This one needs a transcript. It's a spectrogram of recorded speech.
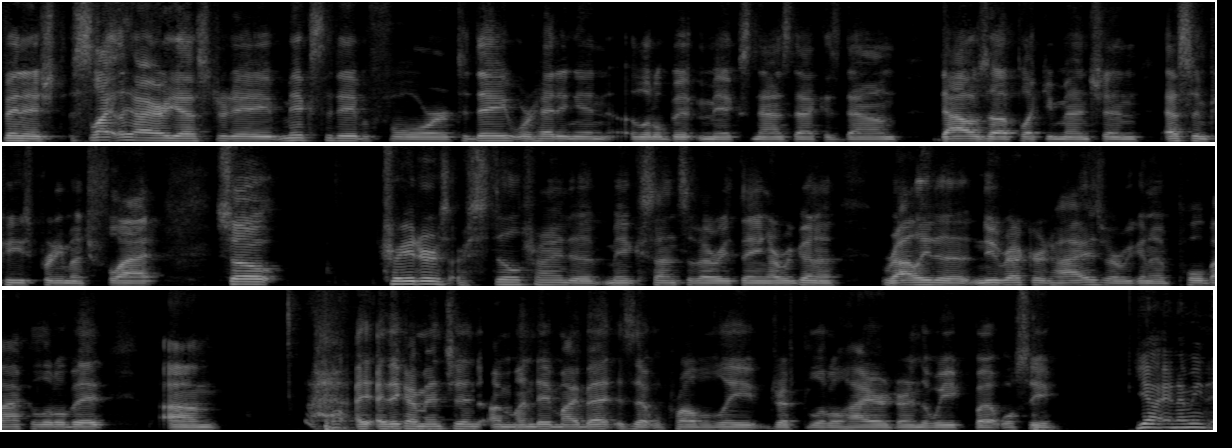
finished slightly higher yesterday, mixed the day before. Today, we're heading in a little bit mixed. Nasdaq is down, Dow's up, like you mentioned. S and P is pretty much flat. So traders are still trying to make sense of everything. Are we going to rally to new record highs or are we going to pull back a little bit? Um, I, I, think I mentioned on Monday, my bet is that we'll probably drift a little higher during the week, but we'll see. Yeah. And I mean,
